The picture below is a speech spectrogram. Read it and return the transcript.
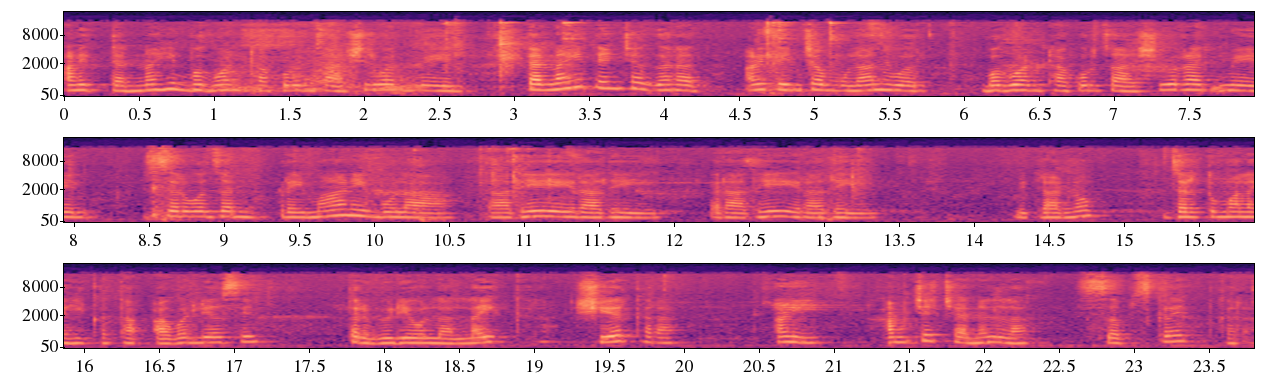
आणि त्यांनाही भगवान ठाकूरांचा आशीर्वाद मिळेल. त्यांनाही त्यांच्या घरात आणि त्यांच्या मुलांवर भगवान ठाकूरचा आशीर्वाद मिळेल. सर्वजण प्रेमाने बोला. राधे राधे राधे राधे. मित्रांनो जर तुम्हाला ही कथा आवडली असेल तर व्हिडिओला लाईक करा शेअर करा आणि आमच्या चॅनलला सबस्क्राईब करा.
